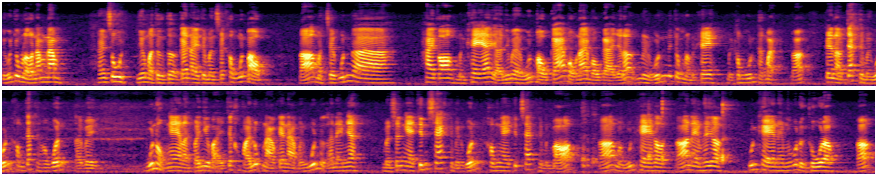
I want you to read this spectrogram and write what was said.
nói chung là 5 năm hên xui. Nhưng mà thường thường cây này thì mình sẽ không quýnh bầu. Đó mình sẽ quýnh uh, hai con mình khe á nhưng mà quýnh bầu cá bầu nai bầu gà vậy đó mình quýnh nói chung là mình khe mình không quýnh thẳng mặt đó. Cây nào chắc thì mình quýnh không chắc thì không quýnh tại vì quýnh hột nghe là phải như vậy chứ không phải lúc nào cây nào mình quýnh được anh em nha. Mình sẽ nghe chính xác thì mình quýnh không nghe chính xác thì mình bỏ đó mình quýnh khe thôi. Đó anh em thấy chưa? Quýnh khe anh em không có đường thua đâu đó.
